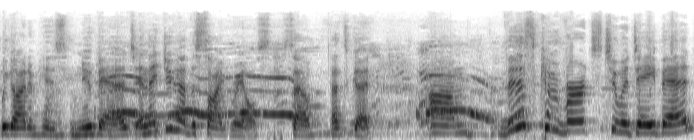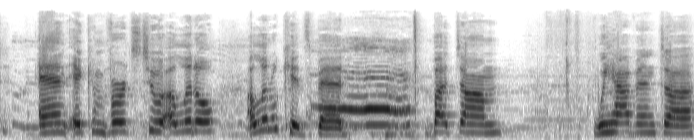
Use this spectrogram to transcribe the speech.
We got him his new bed, and they do have the side rails, so that's good. Um, this converts to a day bed, and it converts to a little a little kid's bed, but um, we haven't uh,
